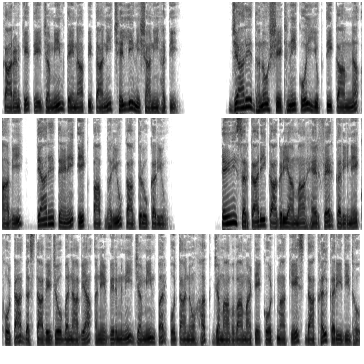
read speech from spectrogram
કારણ કે તે જમીન તેના પિતાની છેલ્લી નિશાની હતી. જ્યારે ધનો શેઠની કોઈ યુક્તિ કામ ન આવી, ત્યારે તેણે એક પાપભર્યું કાવતરું કર્યું. તેણે સરકારી કાગળિયામાં હેરફેર કરીને ખોટા દસ્તાવેજો બનાવ્યા અને વિર્મની જમીન પર પોતાનો હક જમાવવા માટે કોર્ટમાં કેસ દાખલ કરી દીધો.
